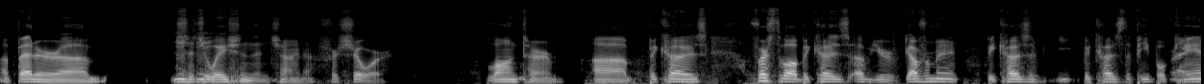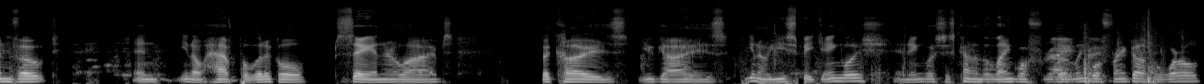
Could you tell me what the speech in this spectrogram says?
a better um Mm-hmm. situation than China for sure. long term. Uh, because first of all, because of your government, because of because the people Right. can vote and you know have political say in their lives. Because you guys, you know, you speak English, and English is kind of the lingua the lingua Right. franca of the world.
